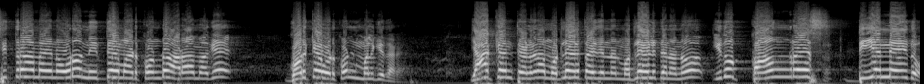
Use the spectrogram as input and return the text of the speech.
ಸಿದ್ದರಾಮಯ್ಯನವರು ನಿದ್ದೆ ಮಾಡಿಕೊಂಡು ಆರಾಮಾಗಿ ಗೊರಕೆ ಹೊಡ್ಕೊಂಡು ಮಲಗಿದ್ದಾರೆ. ಯಾಕೆ ಅಂತ ಹೇಳಿದ್ರೆ ಮೊದಲೇ ಹೇಳ್ತಾ ಇದ್ದೀನಿ, ನಾನು ಮೊದಲೇ ಹೇಳಿದ್ದೆ ನಾನು, ಇದು ಕಾಂಗ್ರೆಸ್ ಡಿ ಎನ್ ಎ ಇದು.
